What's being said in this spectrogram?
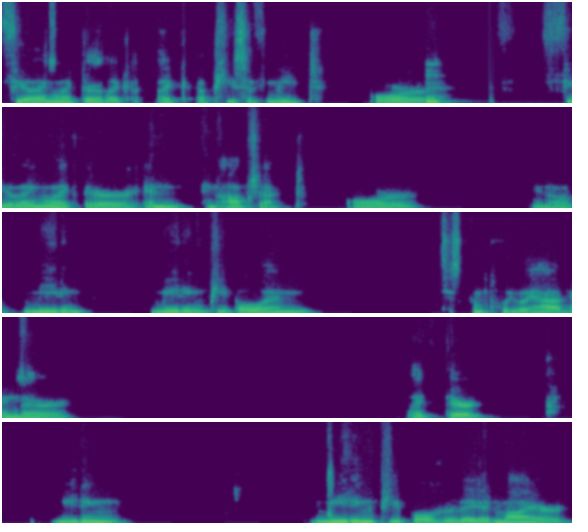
feeling like they're like like a piece of meat or mm. feeling like they're an an object or you know meeting meeting people and just completely having their like they're meeting meeting people who they admired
